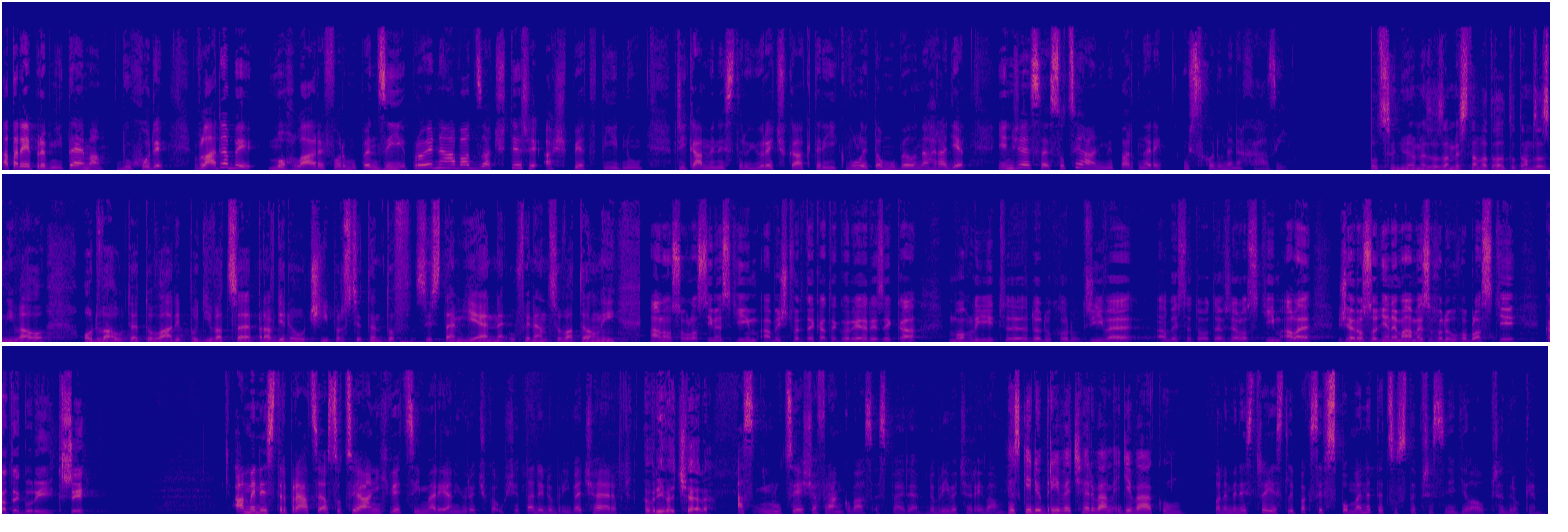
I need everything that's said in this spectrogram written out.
A tady je první téma důchody. Vláda by mohla reformu penzí projednávat za 4 až 5 týdnů, říká minister Jurečka, který kvůli tomu byl na hradě. Jenže se sociálními partnery už schodu nenachází. Oceňujeme za zaměstnavatele, to tam zaznívalo, odvahu této vlády podívat se pravdě do očí, prostě tento systém je neufinancovatelný. Ano, souhlasíme s tím, aby čtvrté kategorie rizika mohly jít eh, do důchodu dříve, aby se to otevřelo s tím, ale že rozhodně nemáme zhodu v oblasti kategorii 3. A ministr práce a sociálních věcí Marian Jurečka už je tady. Dobrý večer. Dobrý večer. A s ním Lucie Šafránková z SPD. Dobrý večer i vám. Hezký dobrý večer vám i divákům. Pane ministře, jestli pak si vzpomenete, co jste přesně dělal před rokem?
